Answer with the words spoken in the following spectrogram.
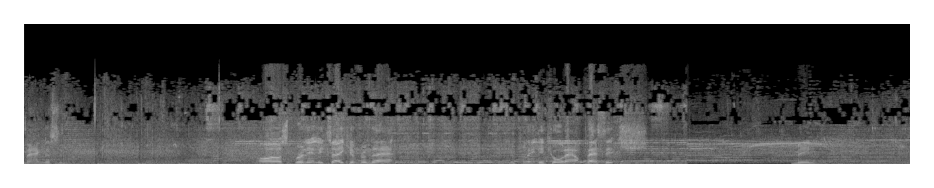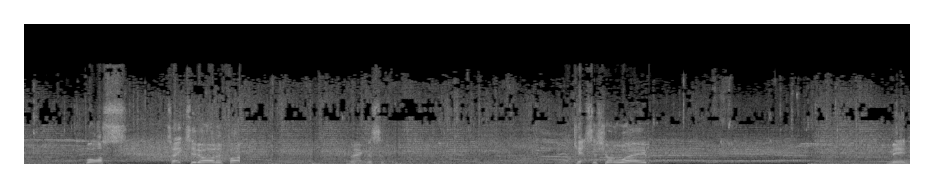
Magnusson. Oh, it's brilliantly taken from there. Completely caught out Pesic. Min. Boss takes it on and fires. Magnusson. Gets the shot away. Min.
